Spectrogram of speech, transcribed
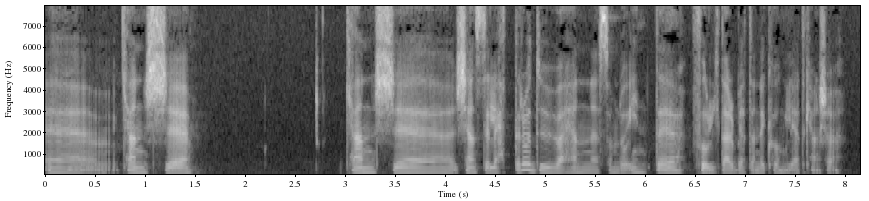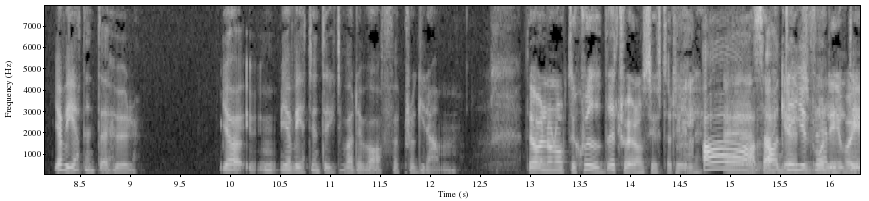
Eh, kanske, kanske känns det lättare att dua henne som då inte är fullt arbetande kunglighet kanske. Jag vet inte hur. Jag, jag vet ju inte riktigt vad det var för program. Det var väl när hon åkte skidor tror jag de syftar till. Ah, eh, ja, det är ju säkert. och det var ju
